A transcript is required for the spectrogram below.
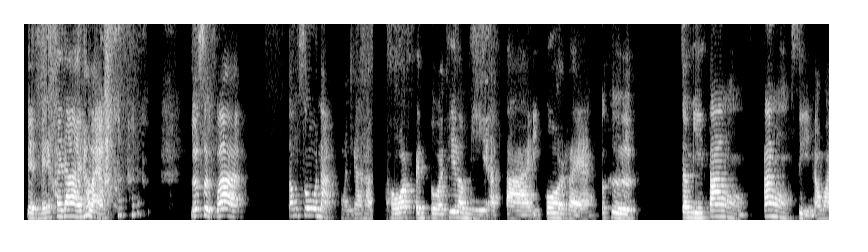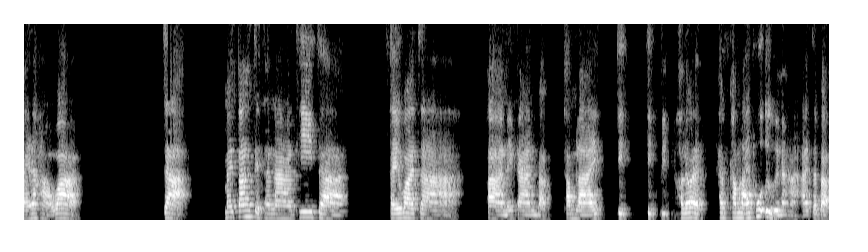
เปลี่ยนไม่ค่อยได้เท่าไหร่รู้สึกว่าต้องสู้หนักเหมือนกันค่ะ เพราะว่าเป็นตัวที่เรามีอัตราอีโก้แรงก็คือ จะมีตั้งตั้งศีลเอาไว้นะคะว่า จะไม่ตั้งเจตนาที่จะใช้วาจาอ่าในการแบบทำร้ายจิตจิตเขาเรียกว่าทำทำร้ายผู้อื่นนะคะอาจจะแบบ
